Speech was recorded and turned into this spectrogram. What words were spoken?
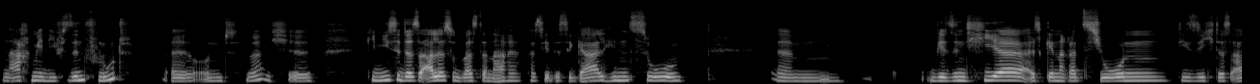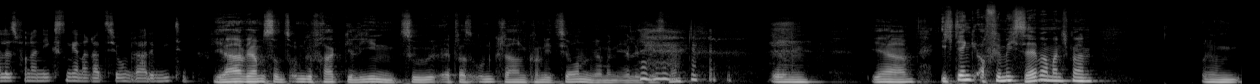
nach mir die Sinnflut äh, und ne, ich äh, genieße das alles und was danach passiert, ist egal, hin zu ähm, wir sind hier als Generation, die sich das alles von der nächsten Generation gerade mietet. Ja, wir haben es uns ungefragt geliehen zu etwas unklaren Konditionen, wenn man ehrlich ist. Ne? ähm, ja, ich denke auch für mich selber manchmal, ähm,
